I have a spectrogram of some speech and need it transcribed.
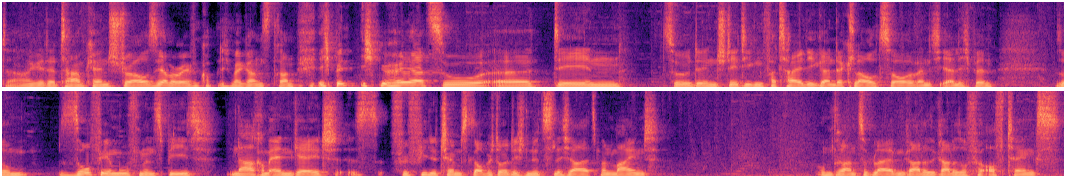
Da geht der Tarmken Straussy, aber Raven kommt nicht mehr ganz dran. Ich bin, ich gehöre ja zu äh, den zu den stetigen Verteidigern der Cloud Soul, wenn ich ehrlich bin. So, so viel Movement Speed nach dem Engage ist für viele Champs, glaube ich, deutlich nützlicher, als man meint. Um dran zu bleiben, gerade gerade so für Off-Tanks.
